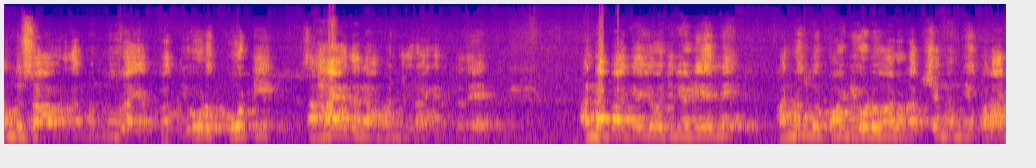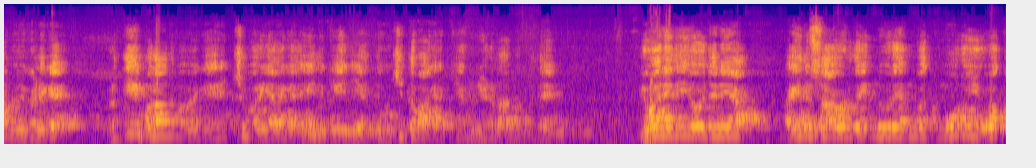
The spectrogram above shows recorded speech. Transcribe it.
ಒಂದು ಸಾವಿರದ ಮುನ್ನೂರ ಎಪ್ಪತ್ತೇಳು ಕೋಟಿ ಸಹಾಯಧನ ಮಂಜೂರಾಗಿರುತ್ತದೆ. ಅನ್ನಭಾಗ್ಯ ಯೋಜನೆ ಅಡಿಯಲ್ಲಿ ಹನ್ನೊಂದು ಪಾಯಿಂಟ್ ಏಳು ಆರು ಲಕ್ಷ ಮಂದಿ ಫಲಾನುಭವಿಗಳಿಗೆ ಪ್ರತಿ ಫಲಾನುಭವಿಗೆ ಹೆಚ್ಚುವರಿಯಾಗಿ ಐದು ಕೆಜಿಯಂತೆ ಉಚಿತವಾಗಿ ಅಕ್ಕಿಯನ್ನು ನೀಡಲಾಗುತ್ತಿದೆ. ಯುವ ನಿಧಿ ಯೋಜನೆಯ ಐದು ಸಾವಿರದ ಇನ್ನೂರ ಎಂಬತ್ ಮೂರು ಯುವಕ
